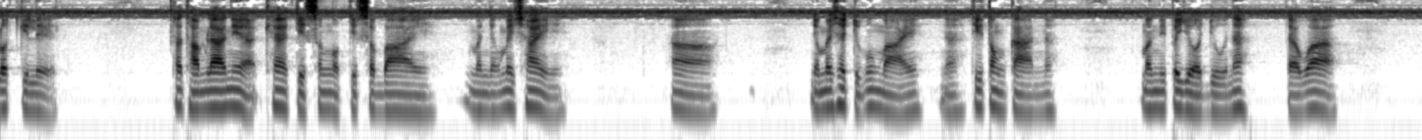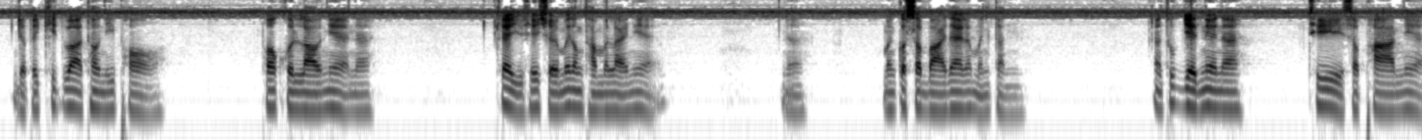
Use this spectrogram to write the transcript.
ลดกิเลส ถ้าทำแล้วเนี่ย แค่จิตสงบจิตสบาย มันยังไม่ใช่ ยังไม่ใช่จุดมุ่งหมายนะที่ต้องการนะ มันมีประโยชน์อยู่นะ แต่ว่าอย่าไปคิดว่าเท่านี้พอเพราะคนเราเนี่ยนะ แค่อยู่เฉยๆไม่ต้องทำอะไรเนี่ยนะมันก็สบายได้แล้วเหมือนกัน ทุกเย็นเนี่ยนะ ที่สะพานเนี่ย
